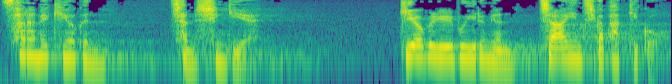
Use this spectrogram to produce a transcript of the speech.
사람의 기억은 참 신기해. 기억을 일부 잃으면 자아인지가 바뀌고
